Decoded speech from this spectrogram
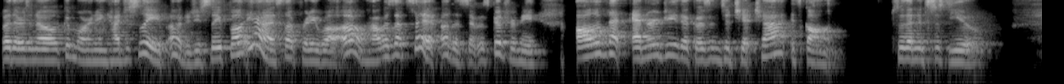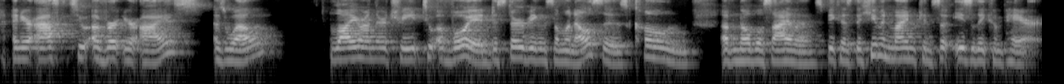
but there's no good morning how'd you sleep? Oh did you sleep well? Yeah i slept pretty well. Oh how was that sit? Oh the sit was good for me. All of that energy that goes into chit chat it's gone. So then it's just you. And you're asked to avert your eyes as well while you're on the retreat to avoid disturbing someone else's cone of noble silence because the human mind can so easily compare.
